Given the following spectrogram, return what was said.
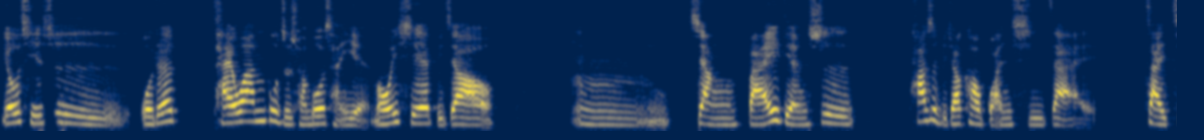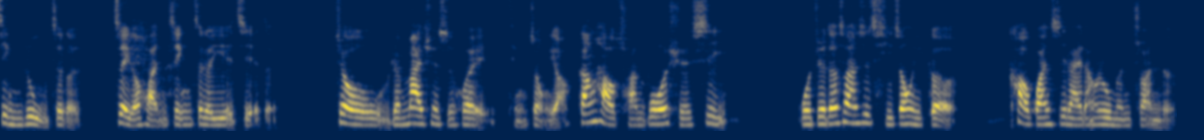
尤其是我觉得台湾不止传播产业，某一些比较，嗯，讲白一点是，它是比较靠关系在在进入这个。这个环境，这个业界的，就人脉确实会挺重要。刚好传播学系，我觉得算是其中一个靠关系来当入门专的，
